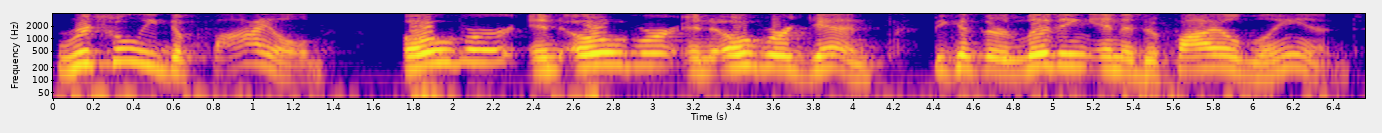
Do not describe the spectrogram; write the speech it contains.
ritually defiled over and over and over again because they're living in a defiled land.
